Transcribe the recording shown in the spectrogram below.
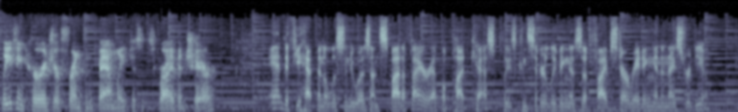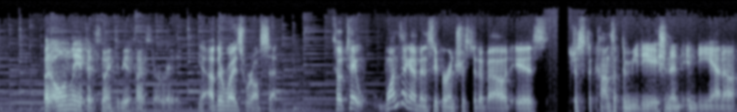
Please encourage your friends and family to subscribe and share. And if you happen to listen to us on Spotify or Apple Podcasts, please consider leaving us a five star rating and a nice review. But only if it's going to be a five star rating. Yeah, otherwise, we're all set. So, Tay, one thing I've been super interested about is just the concept of mediation in Indiana.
